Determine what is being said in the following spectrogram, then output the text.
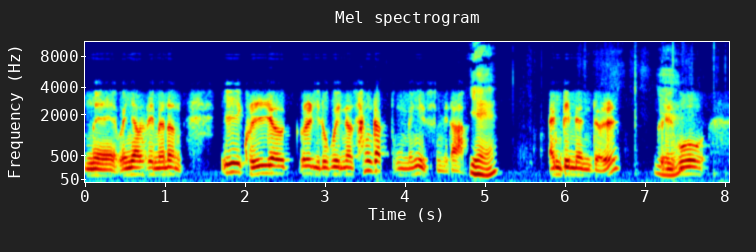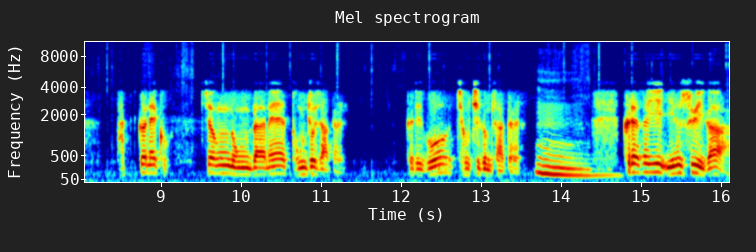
네, 왜냐하면은 이 권력을 이루고 있는 삼각 동맹이 있습니다. 예, MB맨들 그리고 박근혜 국정농단의 동조자들 그리고 정치금사들. 음, 그래서 이 인수위가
